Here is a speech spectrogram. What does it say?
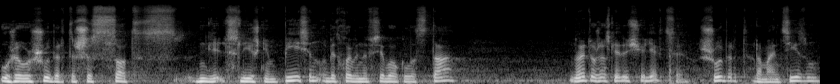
уже у Шуберта 600 с лишним песен, у Бетховена всего около 100. Но это уже следующая лекция. Шуберт, романтизм.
